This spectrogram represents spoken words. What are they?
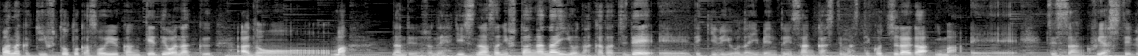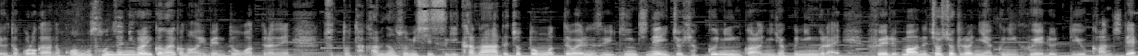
まあなんかギフトとかそういう関係ではなく、あのー、まあ、なんて言うんでしょうね、リスナーさんに負担がないような形で、えー、できるようなイベントに参加してまして、こちらが今、えー、絶賛増やしているところから、この3000人ぐらいいかないかな、イベント終わってる間に、ちょっと高めの遊びしすぎかなってちょっと思ってはいるんですけど、1日ね、一応100人から200人ぐらい増える。まあね、調子よければ200人増えるっていう感じで、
